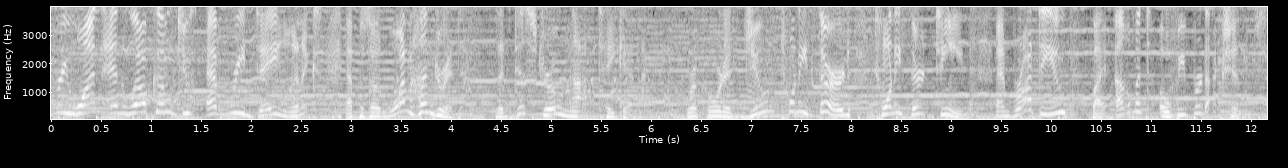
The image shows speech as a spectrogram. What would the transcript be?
Everyone, and welcome to Everyday Linux, episode 100 The Distro Not Taken. Recorded June 23rd, 2013, and brought to you by Element OP Productions.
